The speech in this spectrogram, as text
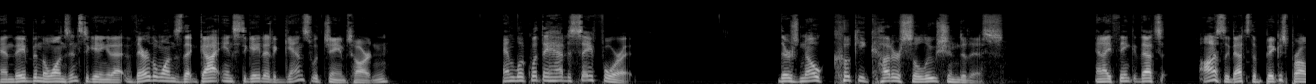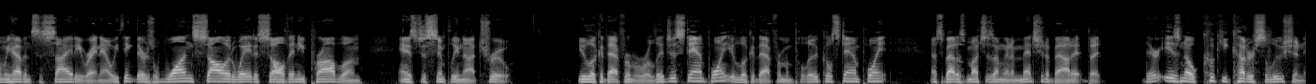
And they've been the ones instigating that. They're the ones that got instigated against with James Harden. And look what they had to say for it there's no cookie cutter solution to this. And I think that's honestly that's the biggest problem we have in society right now. We think there's one solid way to solve any problem and it's just simply not true. You look at that from a religious standpoint, you look at that from a political standpoint, that's about as much as I'm going to mention about it, but there is no cookie cutter solution.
